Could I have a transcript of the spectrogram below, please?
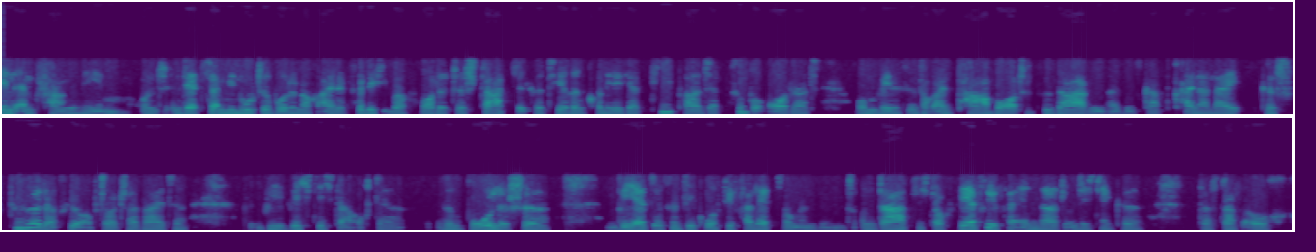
in Empfang nehmen. Und in letzter Minute wurde noch eine völlig überforderte Staatssekretärin Cornelia Pieper dazu beordert, um wenigstens noch ein paar Worte zu sagen. Also es gab keinerlei Gespür dafür auf deutscher Seite, wie wichtig da auch der symbolische Wert ist und wie groß die Verletzungen sind. Und da hat sich doch sehr viel verändert und ich denke, dass das auch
